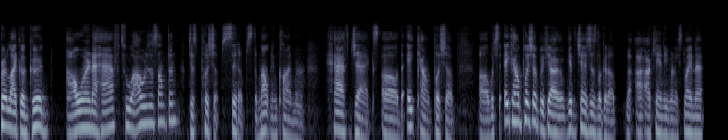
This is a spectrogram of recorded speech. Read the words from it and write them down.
for like a good hour and a half, two hours or something. Just push ups, sit ups, the mountain climber, half jacks, uh, the eight count push up, uh, which the eight count push up, if y'all get the chance, just look it up. I, I can't even explain that.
